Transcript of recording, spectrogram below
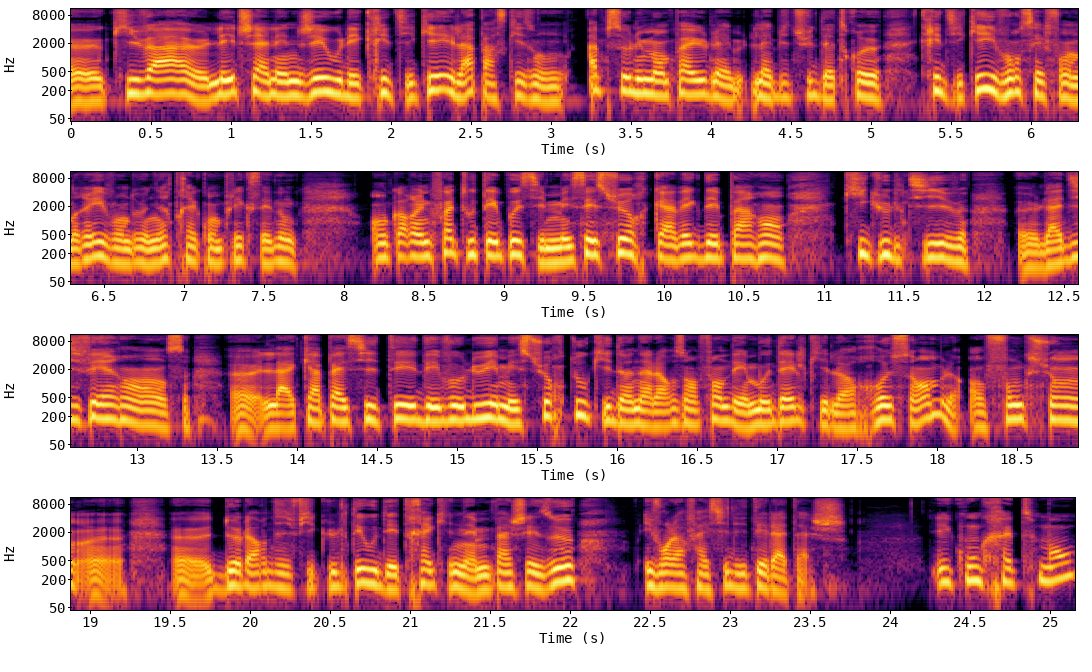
euh, qui va les challenger ou les critiquer. Et là, parce qu'ils n'ont absolument pas eu l'habitude d'être critiqués, ils vont s'effondrer, ils vont devenir très complexés. Donc, encore une fois, tout est possible. Mais c'est sûr qu'avec des parents qui cultivent euh, la différence, euh, la capacité d'évoluer, mais surtout qui donnent à leurs enfants des modèles qui leur ressemblent en fonction euh, de leurs difficultés ou des traits qu'ils n'aiment pas chez eux, ils vont leur faciliter la tâche. Et concrètement,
